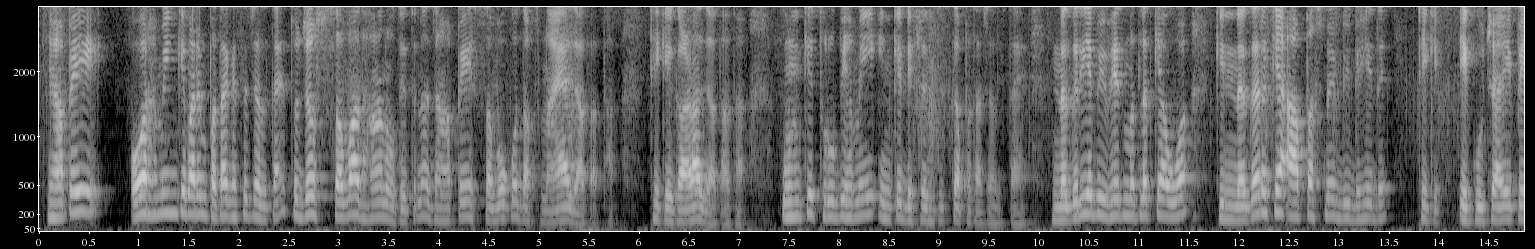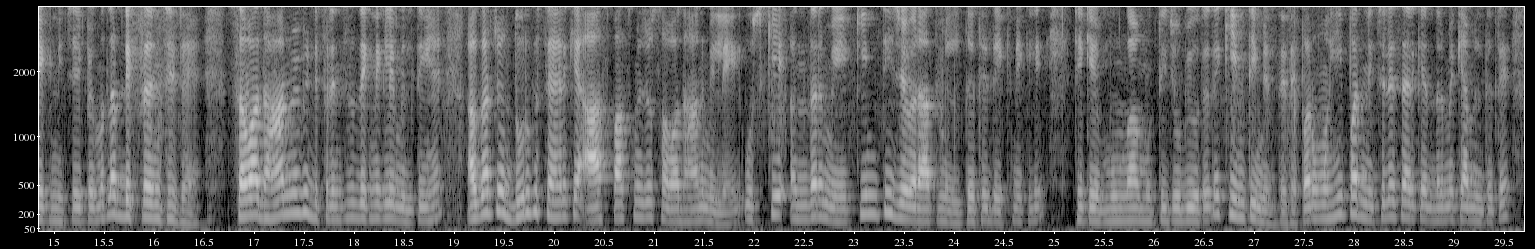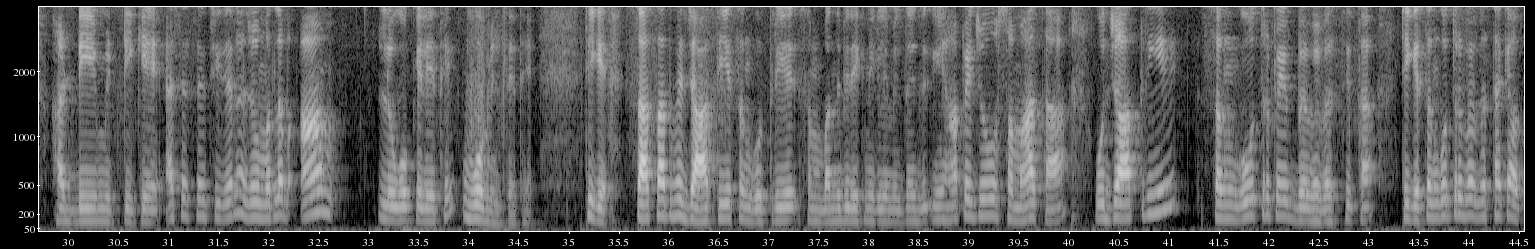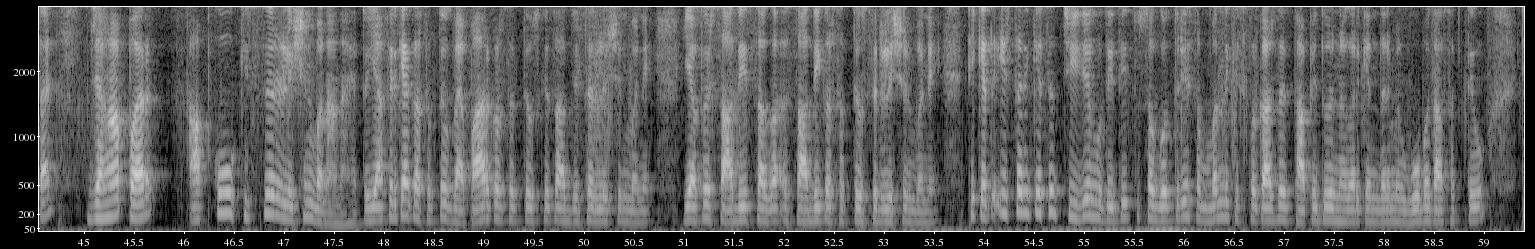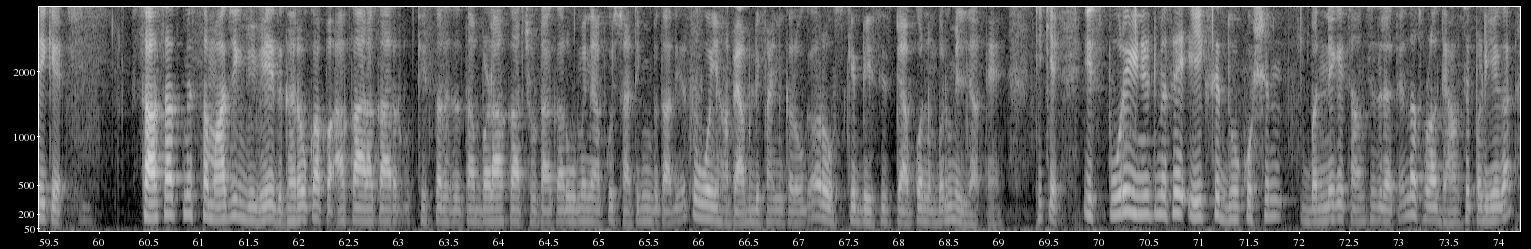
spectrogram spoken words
यहाँ पे और हमें इनके बारे में पता कैसे चलता है? तो जो सवाधान होते थे ना, जहाँ पे सबों को दफनाया जाता था, ठीक है, गाड़ा जाता था, उनके थ्रू भी हमें इनके डिफरेंसेस का पता चलता है। नगरीय विभेद मतलब क्या हुआ? कि नगर के आपस में विभेद है ठीक है, एक ऊंचाई पे, एक नीचे पे मतलब डिफरेंसेस है। समाधान में भी डिफरेंसेस देखने के लिए मिलती हैं। अगर जो दुर्ग शहर के आसपास में जो समाधान मिले, उसके अंदर में कीमती जेवरात मिलते थे देखने के लिए, ठीक है, मूँगा मुत्ती जो भी होते थे, कीमती मिलते थे। पर वहीं पर निचले शहर के अंदर में क्या मिलते थे? हड्डी, मिट्टी के ऐसे ऐसे चीज़ें ना, जो मतलब आम लोगों के लिए थे, वो मिलते थे। ठीक है साथ साथ में जातीय, संगोत्रीय संबंध भी देखने के लिए मिलते हैं। यहाँ पे जो समाज था, वो जातीय संगोत्र पे व्यवस्थित था। ठीक है, संगोत्र व्यवस्था क्या होता है? जहाँ पर आपको किससे रिलेशन बनाना है? तो या फिर क्या कर सकते हो? व्यापार कर सकते हो उसके साथ जिससे रिलेशन बने, या फिर शादी शादी कर सकते हो उससे रिलेशन बने। ठीक है तो इस तरीके से चीज़ें होती थी। तो सगोत्रीय संबंध किस प्रकार से स्थापित हुए नगर के अंदर में, वो बता सकते हो। ठीक है साथ साथ में सामाजिक विभेद, घरों का आकार आकार किस तरह से था, बड़ा आकार, छोटा आकार, वो मैंने आपको स्टार्टिंग में बता दिया तो वो यहाँ पे आप डिफाइन करोगे और उसके बेसिस पे आपको नंबर मिल जाते हैं, ठीक है? इस पूरे यूनिट में से एक से दो क्वेश्चन बनने के चांसेस रहते हैं ना थोड़ा ध्यान से पढ़िएगा।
